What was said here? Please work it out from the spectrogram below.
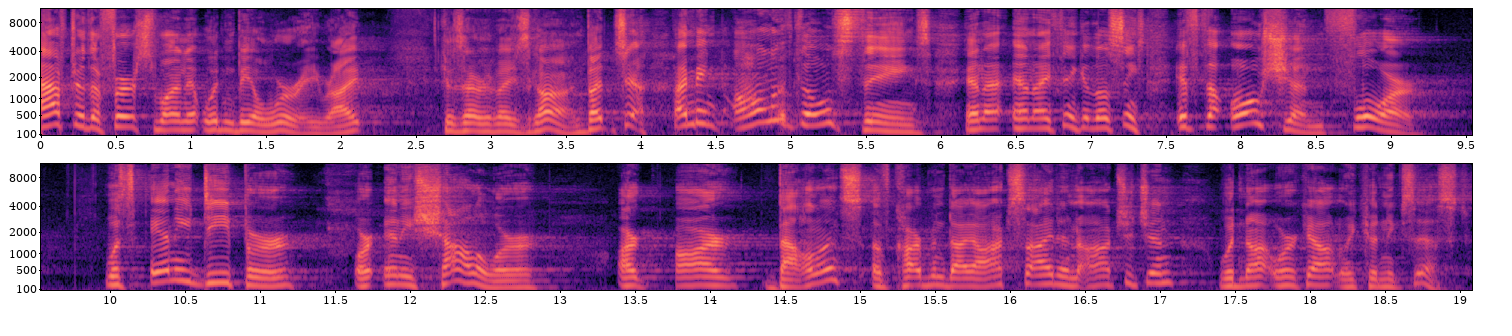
After the first one, it wouldn't be a worry, right? Because everybody's gone. But I mean, all of those things, and I, and I think of those things. If the ocean floor was any deeper or any shallower, our, our balance of carbon dioxide and oxygen would not work out and we couldn't exist.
